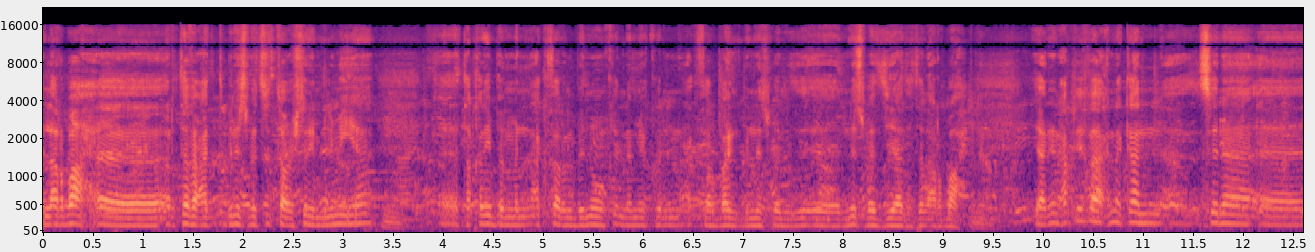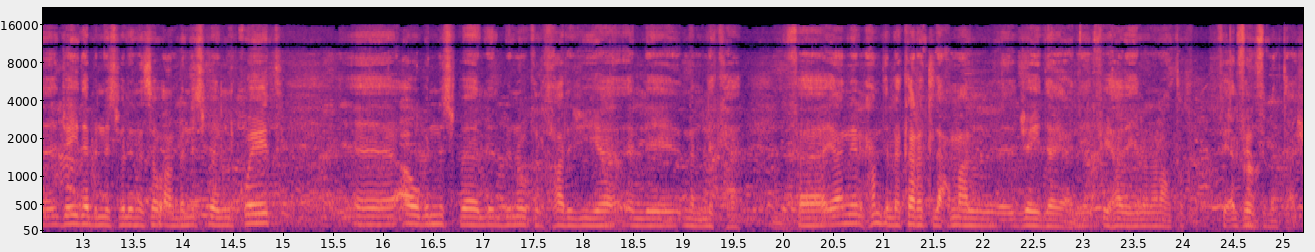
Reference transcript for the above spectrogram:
الأرباح آه، ارتفعت بنسبة 26% آه، تقريبا من أكثر البنوك إن لم يكن أكثر بنك بالنسبة لنسبه آه، زيادة الأرباح. يعني الحقيقة إحنا كان سنة جيدة بالنسبة لنا سواء بالنسبة للكويت أو بالنسبة للبنوك الخارجية اللي نملكها. فيعني الحمد لله كانت الأعمال جيدة يعني في هذه المناطق في 2018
